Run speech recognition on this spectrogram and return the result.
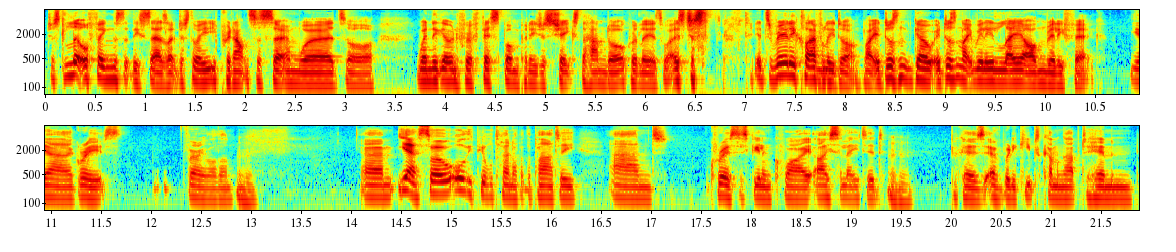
just little things that he says, like just the way he pronounces certain words, or when they go in for a fist bump and he just shakes the hand awkwardly as well. It's just it's really cleverly done. Like it doesn't go, it doesn't like really lay on really thick. Yeah, I agree. It's very well done. Mhm. Um, yeah, so all these people turn up at the party, and Chris is feeling quite isolated Mhm. because everybody keeps coming up to him and,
